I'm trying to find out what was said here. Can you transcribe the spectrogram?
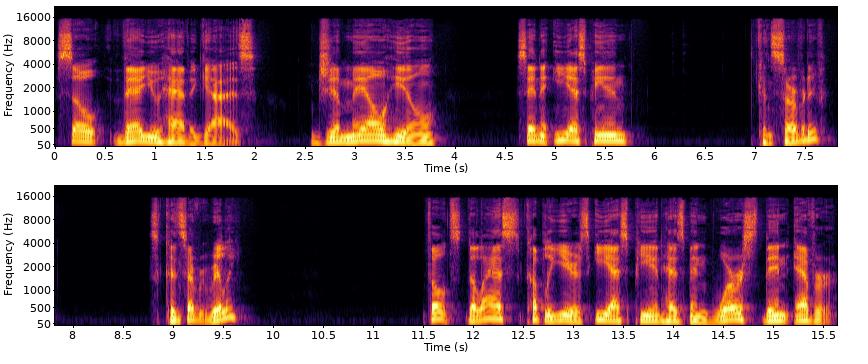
So there you have it, guys. Jemele Hill saying that ESPN conservative? Conservative, really? Folks, the last couple of years, ESPN has been worse than ever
